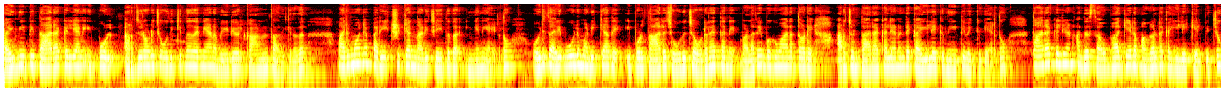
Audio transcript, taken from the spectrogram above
കൈനീട്ടി താരാ കല്യാൺ ഇപ്പോൾ അർജുനോട് ചോദിക്കുന്നത് തന്നെയാണ് വീഡിയോയിൽ കാണാൻ സാധിക്കുന്നത്. മരുമോനെ പരീക്ഷിക്കാൻ നടി ചെയ്തത് ഇങ്ങനെയായിരുന്നു. ഒരു തരി പോലും അടിക്കാതെ ഇപ്പോൾ താര ചോദിച്ച ഉടനെ തന്നെ വളരെ ബഹുമാനത്തോടെ അർജുൻ താരാ കല്യാണിന്റെ കയ്യിലേക്ക് നീട്ടിവെക്കുകയായിരുന്നു താരാ കല്യാൺ അത് സൗഭാഗ്യയുടെ മകളുടെ കയ്യിലേക്ക് ഏൽപ്പിച്ചു.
